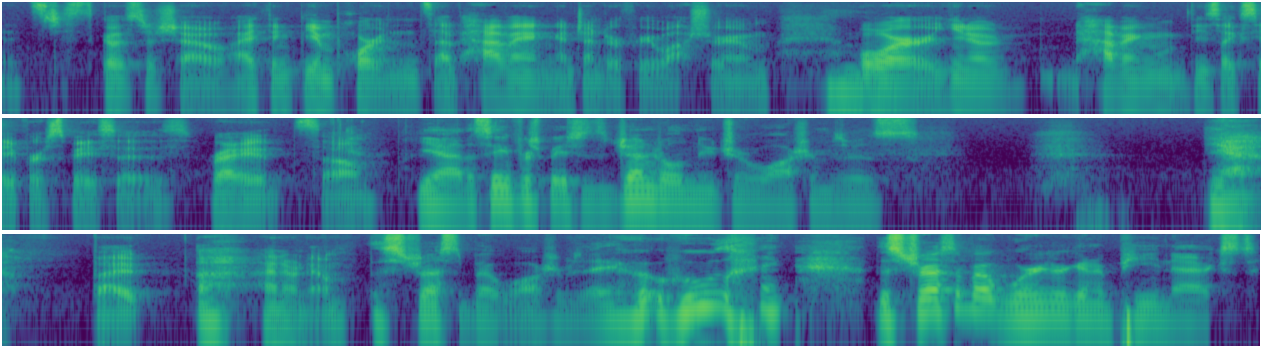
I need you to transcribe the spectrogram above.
it just goes to show, I think, the importance of having a gender free washroom Mm-hmm. or, you know, having these like safer spaces, right? So, Yeah, the safer spaces, the gender neutral washrooms is yeah. But uh, I don't know. The stress about washrooms. Eh? Who, who the stress about where you're gonna pee next.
